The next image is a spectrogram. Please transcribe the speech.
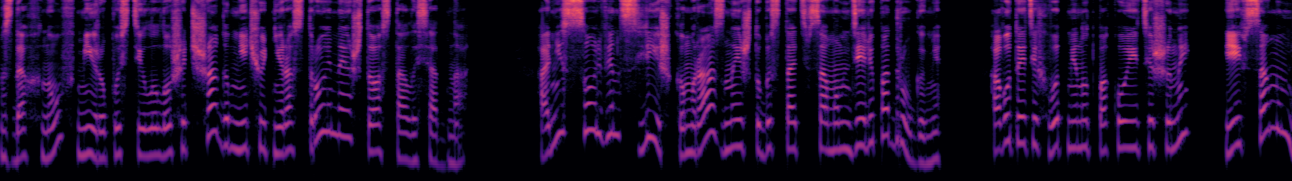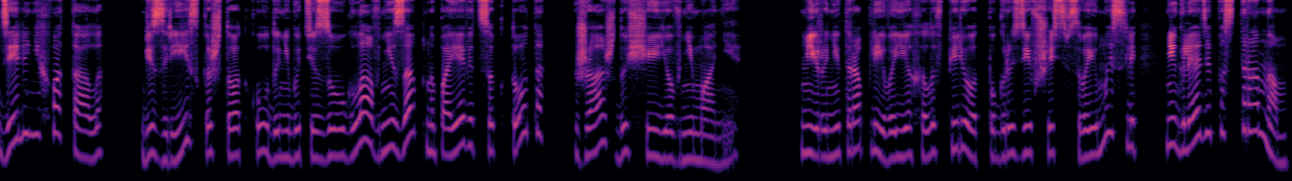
Вздохнув, Мира пустила лошадь шагом, ничуть не расстроенная, что осталась одна. Они с Сольвин слишком разные, чтобы стать в самом деле подругами. А вот этих вот минут покоя и тишины ей в самом деле не хватало, без риска, что откуда-нибудь из-за угла внезапно появится кто-то, жаждущий ее внимания. Мира неторопливо ехала вперед, погрузившись в свои мысли, не глядя по сторонам,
